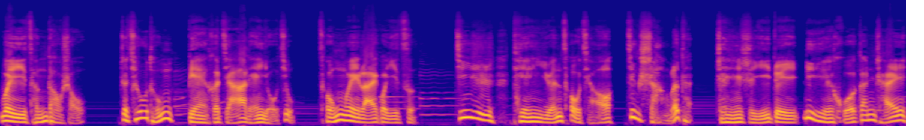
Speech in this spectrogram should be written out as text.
未曾到手。这秋桐便和贾琏有旧，从未来过一次。今日天缘凑巧，竟赏了他，真是一对烈火干柴，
